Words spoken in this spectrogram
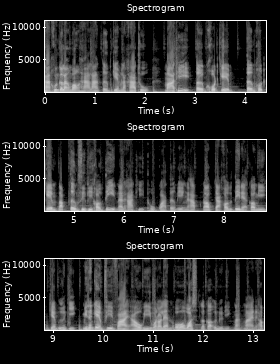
หากคุณกำลังมองหาร้านเติมเกมราคาถูก มาที่เติมโค้ดเกม เติมโค้ดเกมรับเติม CP Call of Duty ในราคาที่ถูกกว่าเติมเองนะครับ นอกจาก Call of Duty เนี่ยก็มีเกมอื่นอีก มีทั้งเกม Free Fire ROV Valorant Overwatch แล้วก็อื่นๆอีกมากมายนะครับ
